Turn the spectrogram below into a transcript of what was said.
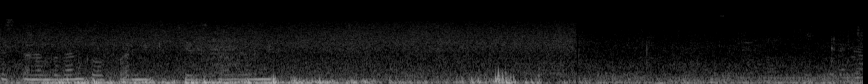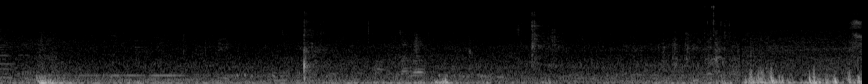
частина будинку у формі кітів зроблені. Що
